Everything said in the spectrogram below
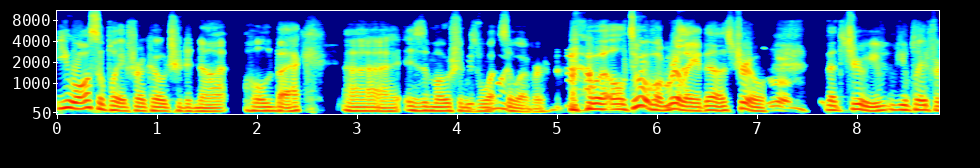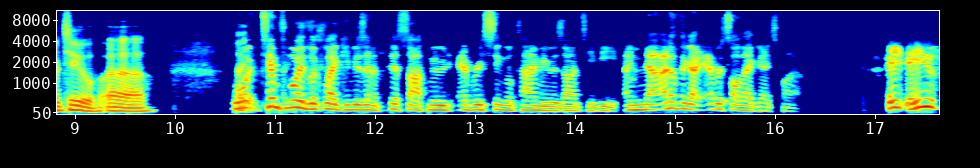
you also played for a coach who did not hold back uh, his emotions Which whatsoever. well, two of them really. That's true. Look, That's true. You you played for two. Uh, Floyd, Tim Floyd looked like he was in a piss off mood every single time he was on TV. I know, I don't think I ever saw that guy smile. he he used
